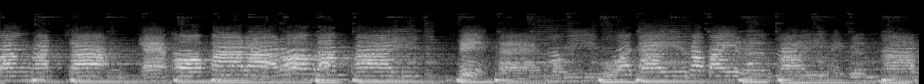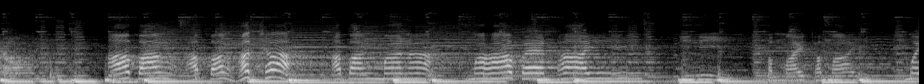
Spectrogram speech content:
บังอาบังหัดชา แกออกมาร่าร้องรำไทยเด็กแต่ก็มีหัวใจเราไปเริ่มไปให้คลึงอารมณ์อาบังอาบังฮัชชาอาบังมานามาหาแฟนไทยที่นี่ทำไมทำไม ไม่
